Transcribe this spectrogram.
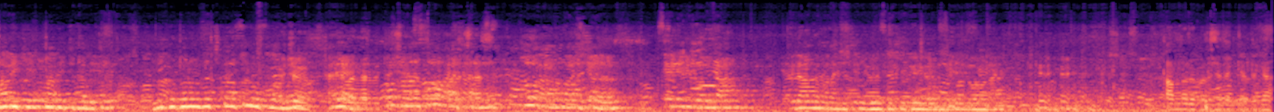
Tabii ki, tabii ki, tabii ki. Mikrofonumuzu açık alsın mı Bey? Bütün Evet. O zaman sağ başlayalım. Bakalım başlayalım. Sevgili Doğukan, bir anda bana ediyoruz. Teşekkür ediyorum sevgili Doğukan. Tam da röportaja denk geldik ha.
